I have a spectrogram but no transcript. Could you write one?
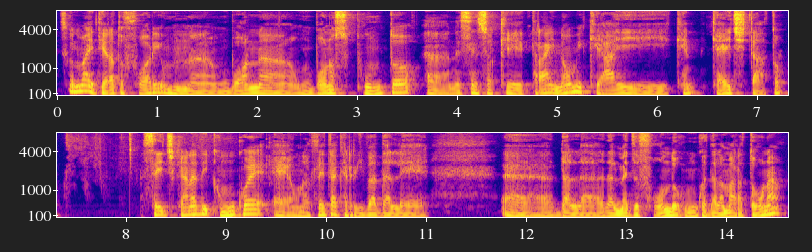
Secondo me hai tirato fuori un, un, buon, un buono spunto, uh, nel senso che tra i nomi che hai, che, che hai citato, Sage Kennedy comunque è un atleta che arriva dalle, eh, dal, dal mezzo fondo, comunque dalla maratona,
